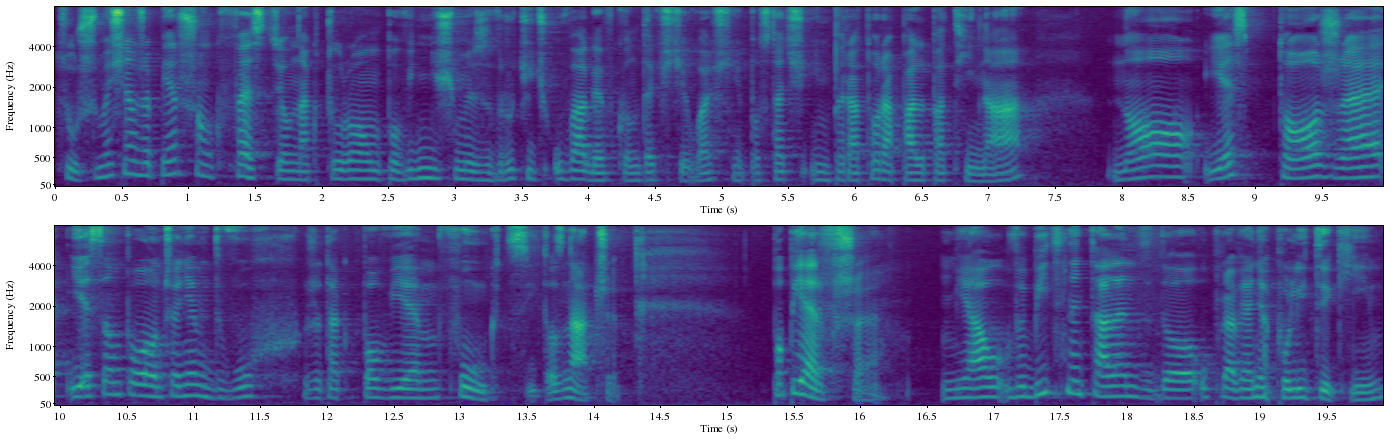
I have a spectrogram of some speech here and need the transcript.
Cóż, myślę, że pierwszą kwestią, na którą powinniśmy zwrócić uwagę w kontekście właśnie postaci imperatora Palpatina, no jest to, że jest on połączeniem dwóch, że tak powiem, funkcji. To znaczy, po pierwsze, miał wybitny talent do uprawiania polityki,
